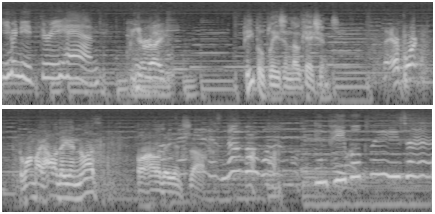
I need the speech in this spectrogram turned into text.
You need three hands. You're right. People-pleasing locations. The airport? The one by Holiday Inn North or Holiday Inn South? Is number one in people pleasing.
